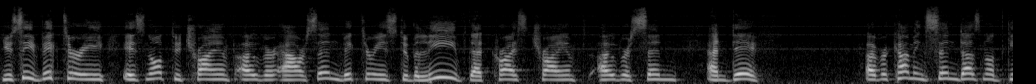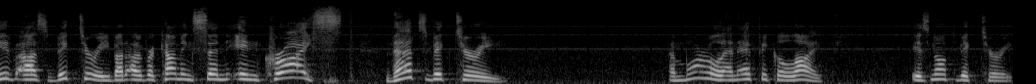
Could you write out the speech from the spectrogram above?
You see, victory is not to triumph over our sin. Victory is to believe that Christ triumphed over sin and death. Overcoming sin does not give us victory, but overcoming sin in Christ. That's victory. A moral and ethical life is not victory,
